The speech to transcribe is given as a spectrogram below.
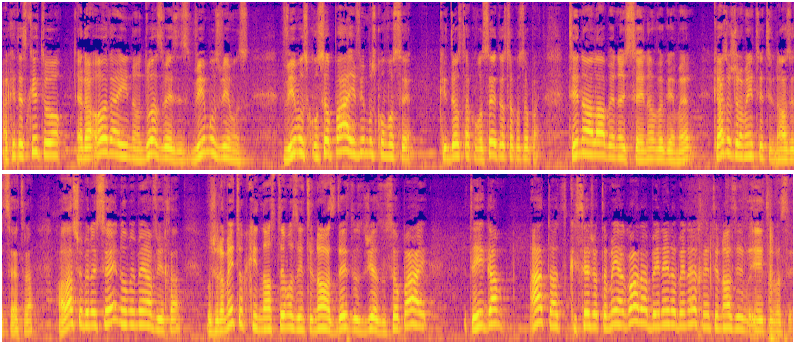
Aqui está escrito, era oraino, duas vezes. Vimos, vimos. Vimos com seu pai e vimos com você que Deus está com você, Deus está com seu pai. Tina Allah benoiseinu vegemer, que haja juramento entre nós, etc. Allah benoiseinu memei avicha. O juramento que nós temos entre nós desde os dias do seu pai, terigam atos que seja também agora beneno benecha entre nós e entre você.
